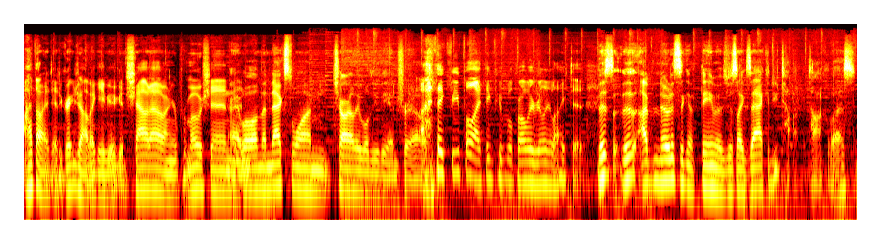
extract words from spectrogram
I thought I did a great job. I gave you a good shout out on your promotion. All right, well, in the next one, Charley will do the intro. I think people, I think people probably really liked it. This, this I'm noticing a theme of just like Zach. Could you talk talk less?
